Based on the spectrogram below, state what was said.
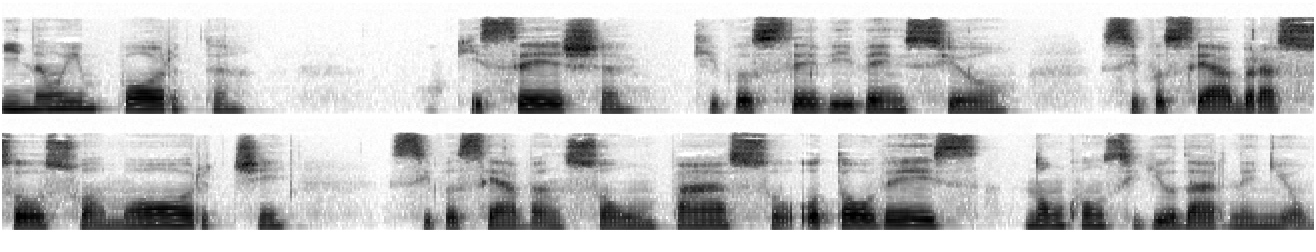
E não importa o que seja que você vivenciou, se você abraçou sua morte, se você avançou um passo ou talvez não conseguiu dar nenhum.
